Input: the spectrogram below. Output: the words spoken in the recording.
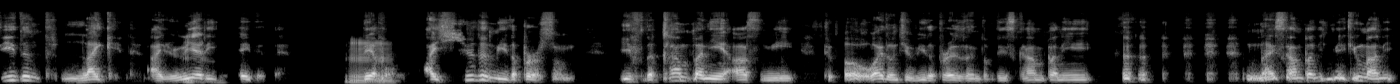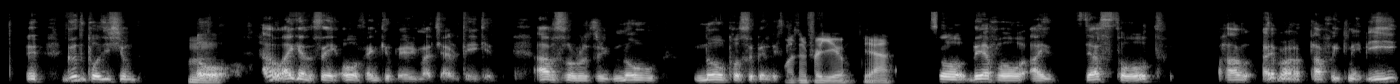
didn't like it. I really hated that. Mm. Therefore, I shouldn't be the person. If the company asked me to, oh, why don't you be the president of this company? nice company, making money, good position. Mm. Oh, how I can say, oh, thank you very much, I'll take it. Absolutely no, no possibility. wasn't for you. Yeah. So therefore, I just thought, however tough it may be,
